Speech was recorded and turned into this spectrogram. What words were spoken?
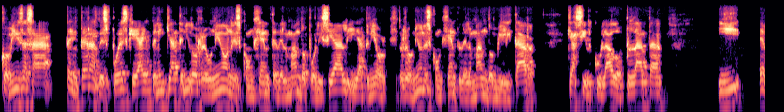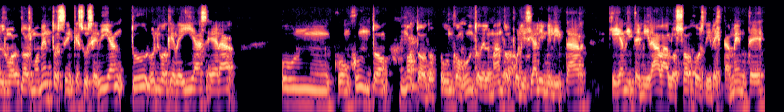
comienzas a, te enteras después que hay, ya ha tenido reuniones con gente del mando policial y ha tenido reuniones con gente del mando militar, que ha circulado plata. Y los momentos en que sucedían, tú lo único que veías era un conjunto, no todo, un conjunto del mando policial y militar que ya ni te miraba a los ojos directamente,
